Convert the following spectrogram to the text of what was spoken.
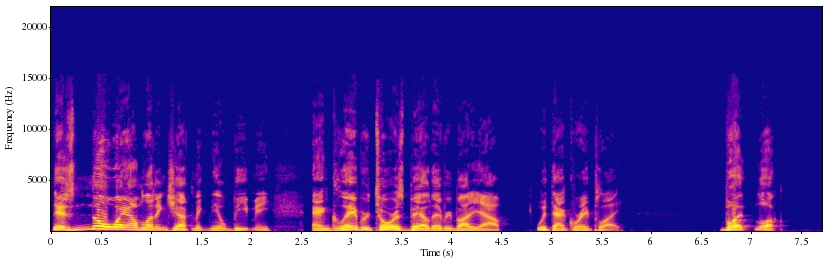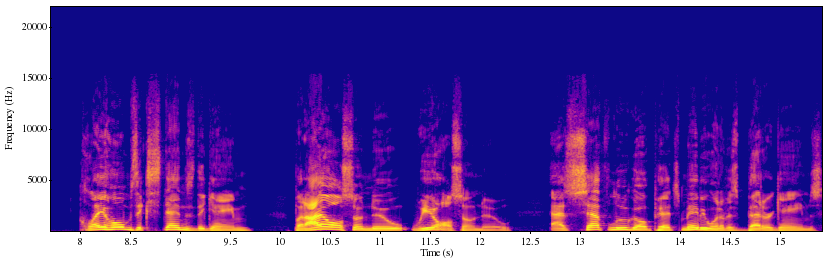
There's no way I'm letting Jeff McNeil beat me. And Gleyber Torres bailed everybody out with that great play. But look, Clay Holmes extends the game. But I also knew, we also knew, as Seth Lugo pitched maybe one of his better games,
